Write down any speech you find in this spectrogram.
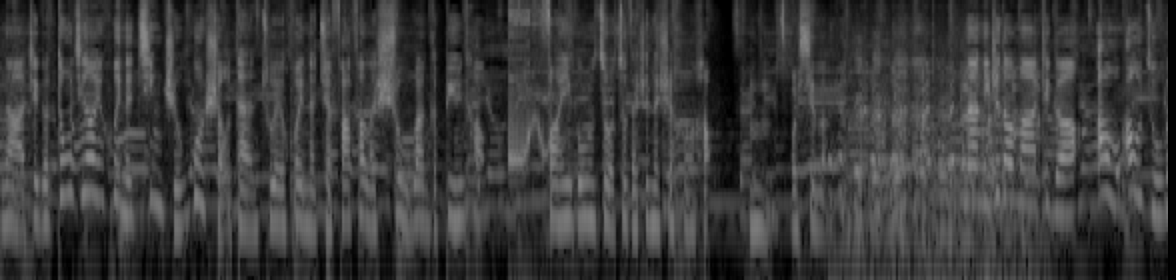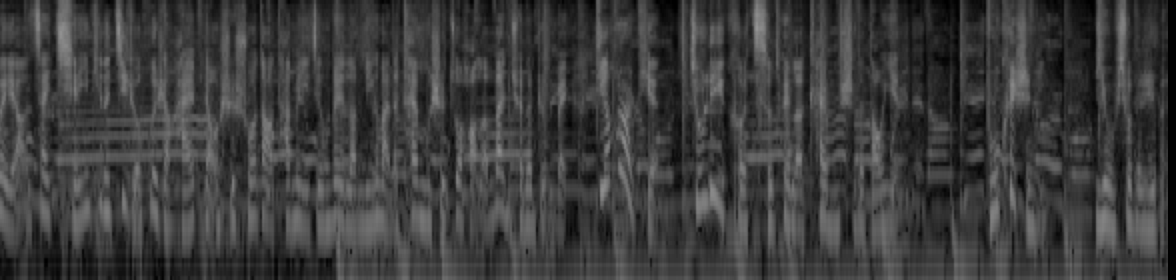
那这个东京奥运会呢禁止握手，但组委会呢却发放了十五万个避孕套，防疫工作做的真的是很好，嗯，我信了。那你知道吗？这个奥奥组委啊，在前一天的记者会上还表示说到，他们已经为了明晚的开幕式做好了万全的准备，第二天就立刻辞退了开幕式的导演。不愧是你，优秀的日本。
